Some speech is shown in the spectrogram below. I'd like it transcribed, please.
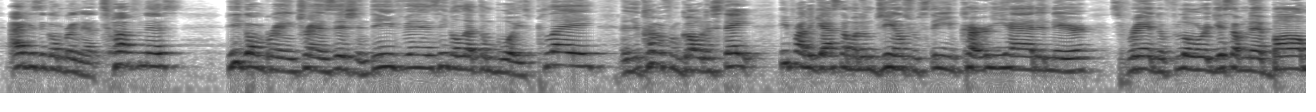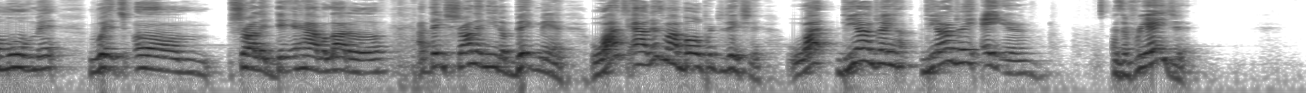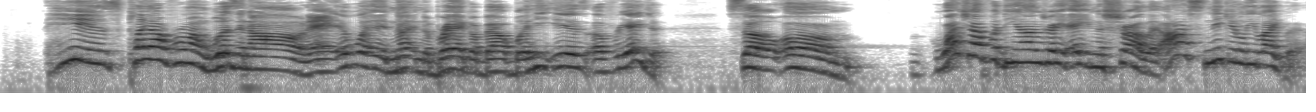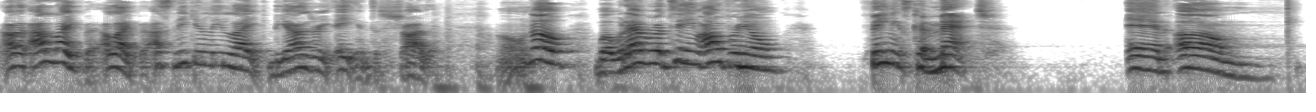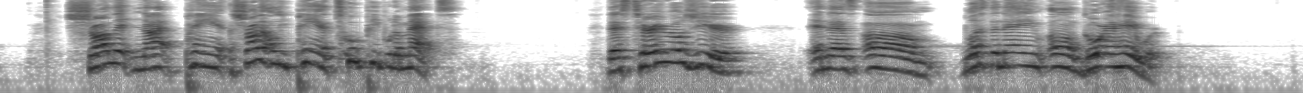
Atkinson going to bring that toughness. He gonna bring transition defense. He gonna let them boys play. And you coming from Golden State, he probably got some of them gems from Steve Kerr he had in there. Spread the floor, get some of that ball movement, which um Charlotte didn't have a lot of. I think Charlotte need a big man. Watch out. This is my bold prediction. What DeAndre DeAndre Ayton is a free agent. His playoff run wasn't all that. It wasn't nothing to brag about, but he is a free agent. So, um, watch out for DeAndre Ayton to Charlotte. I sneakingly like that. I, I like that. I like that. I sneakingly like DeAndre Ayton to Charlotte. I don't know, but whatever a team offer him, Phoenix can match. And um Charlotte not paying Charlotte only paying two people to max. That's Terry Rozier and that's um what's the name? Um Gordon Hayward.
